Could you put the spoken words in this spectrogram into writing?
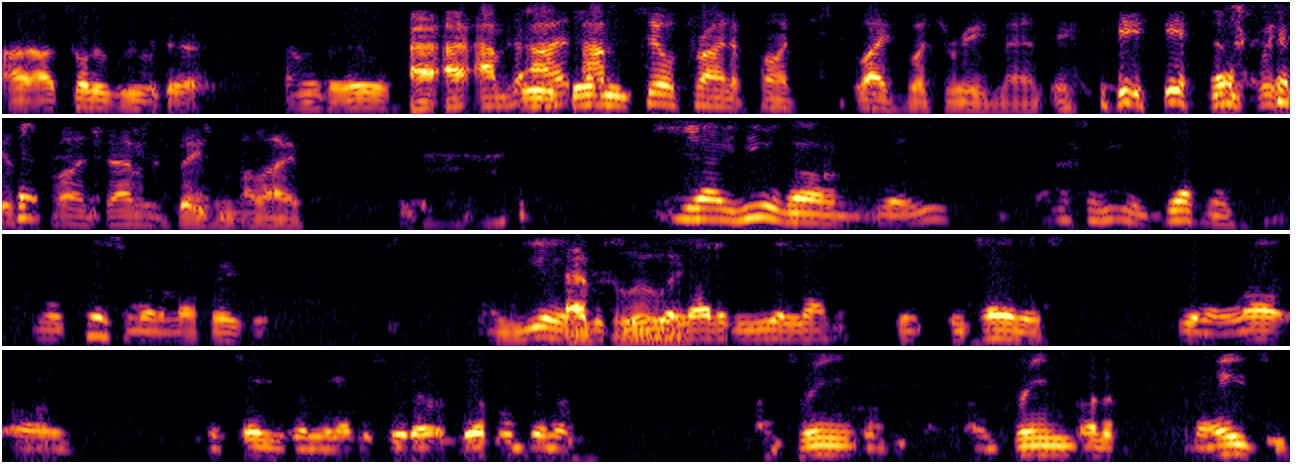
I, I totally agree with that. I mean, 'cause it was, I, I, I'm I, I'm still trying to punch like Butch Reed, man. he has the quickest punch I've ever seen in my life. yeah, he was um, yeah, he, I said he was definitely, no question, one of my favorites. And yeah, like I said, Absolutely. He had a lot of, he had a lot of containers. He had a lot of containers. I mean, like I said, that definitely been a, a dream, a dream of the, of the ages.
